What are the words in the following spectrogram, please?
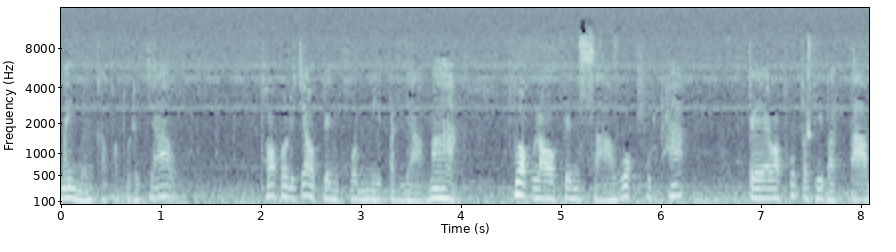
ไม่เหมือนกับพระพุทธเจ้า เพราะพระพุทธเจ้าเป็นคนมีปัญญามาก พวกเราเป็นสาวกพุทธะแปลว่าผู้ปฏิบัติตาม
